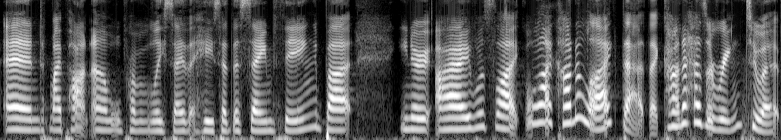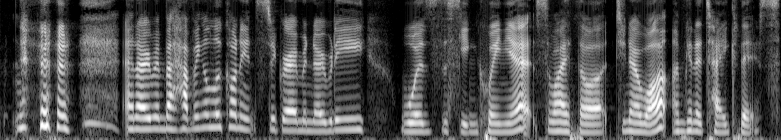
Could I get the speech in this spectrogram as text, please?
And my partner will probably say that he said the same thing, but you know, I was like, well, I kind of like that. That kind of has a ring to it. and I remember having a look on Instagram and nobody was the skin queen yet. So I thought, do you know what? I'm going to take this.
